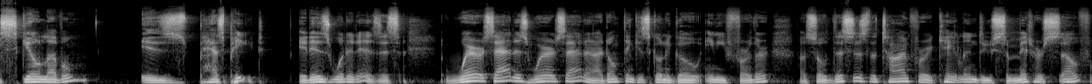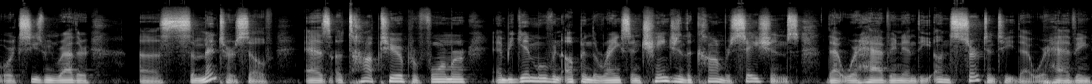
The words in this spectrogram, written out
skill level is has peaked. It is what it is. It's where it's at is where it's at, and I don't think it's going to go any further. Uh, so this is the time for Katlyn to submit herself, or excuse me, rather, uh, cement herself as a top tier performer and begin moving up in the ranks and changing the conversations that we're having and the uncertainty that we're having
